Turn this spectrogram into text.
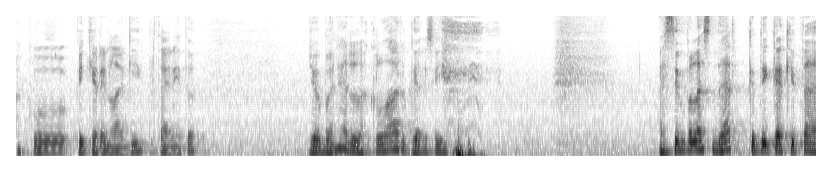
aku pikirin lagi pertanyaan itu jawabannya adalah keluarga sih. As simple as that ketika kita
